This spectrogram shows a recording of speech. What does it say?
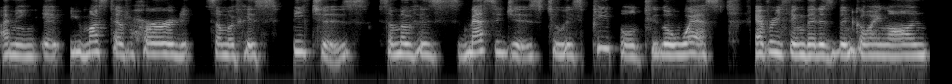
I mean, it, you must have heard some of his speeches, some of his messages to his people, to the West, everything that has been going on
